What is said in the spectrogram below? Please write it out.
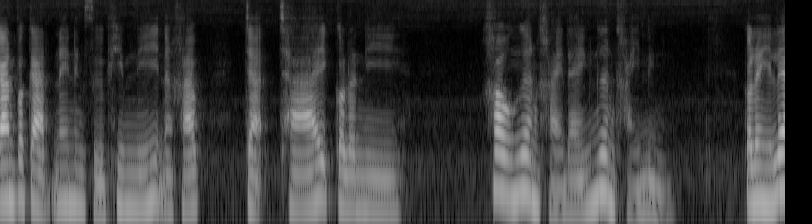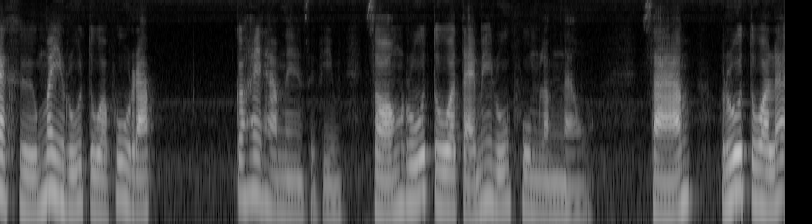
การประกาศในหนังสือพิมพ์นี้นะครับ จะใช้กรณีเข้าเงื่อนไขใดเงื่อนไขหนึ่งกรณีแรกคือไม่รู้ตัวผู้รับ ก็ให้ทำในหนังสือพิมพ์ 2. รู้ตัวแต่ไม่รู้ภูมิลำเนา 3. รู้ตัวและ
